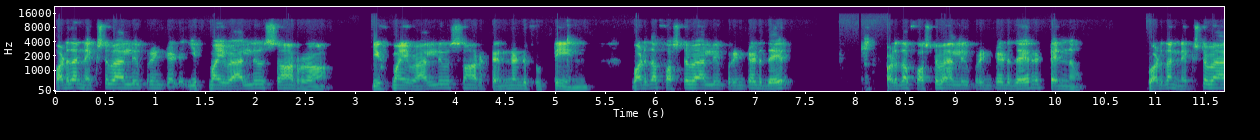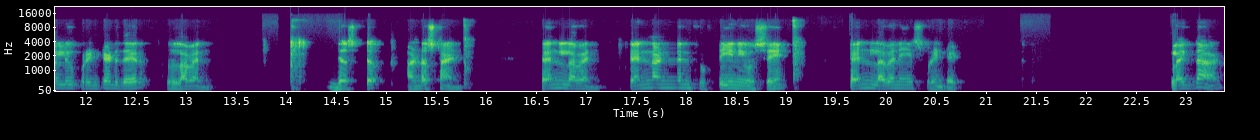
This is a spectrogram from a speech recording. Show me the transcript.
What is the next value printed? If my values are, if my values are 10 and 15, what is the first value printed there? What is the first value printed there? 10. What is the next value printed there? 11. Just understand. 10, 11. 10 and then 15 you say. 10, 11 is printed. Like that,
